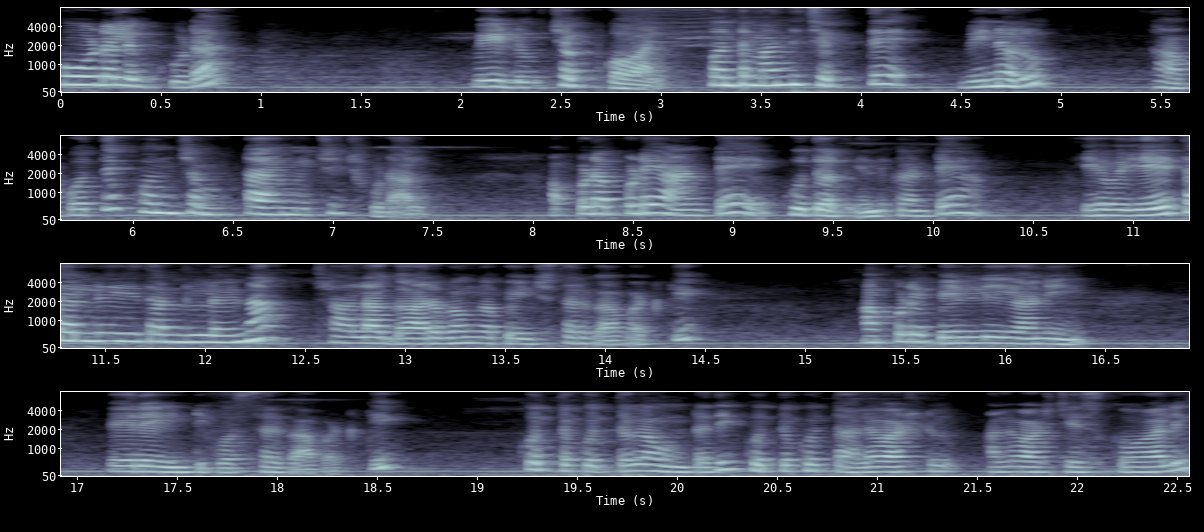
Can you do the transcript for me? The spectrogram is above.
కోడలకు కూడా వీళ్ళు చెప్పుకోవాలి. కొంతమంది చెప్తే వినరు కాకపోతే కొంచెం టైం ఇచ్చి చూడాలి. అప్పుడప్పుడే అంటే కుదరదు. ఎందుకంటే ఏ ఏ తల్లిదండ్రులైనా చాలా గార్వంగా పెంచుతారు కాబట్టి అప్పుడే పెళ్ళి అని వేరే ఇంటికి వస్తారు కాబట్టి కొత్త కొత్తగా ఉంటుంది. కొత్త కొత్త అలవాట్లు అలవాటు చేసుకోవాలి.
